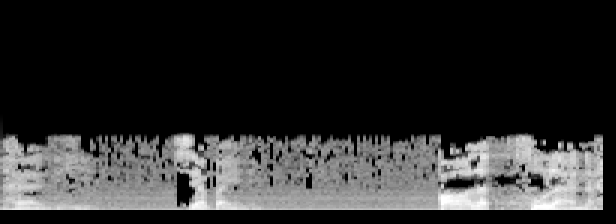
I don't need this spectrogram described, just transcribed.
hadhi?" Siapa ini? Qalat fulanah.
